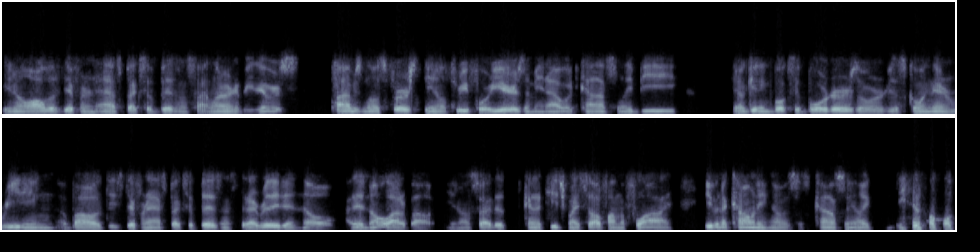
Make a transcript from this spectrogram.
you know all the different aspects of business i learned. I mean there was times in those first you know three four years i mean i would constantly be you know getting books at borders or just going there and reading about these different aspects of business that i really didn't know i didn't know a lot about you know so i had to kind of teach myself on the fly even accounting i was just constantly like you know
